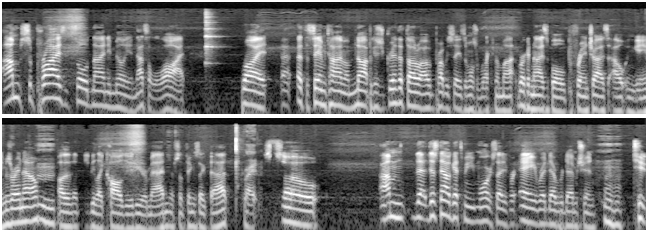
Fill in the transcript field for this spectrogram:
I'm surprised it sold 90 million. That's a lot. But uh, at the same time, I'm not because Grand Theft Auto I would probably say is the most recogni- recognizable franchise out in games right now, Mhm. other than maybe like Call of Duty or Madden or some things like that. Right. So I'm that this now gets me more excited for a Red Dead Redemption hmm 2,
